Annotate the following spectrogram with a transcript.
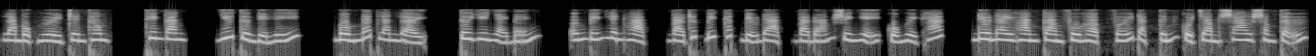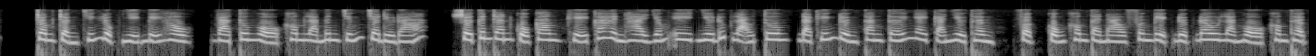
là một người trên thông, thiên văn, dưới tường địa lý, mồm mép lanh lợi, tư duy nhạy bén, ứng biến linh hoạt và rất biết cách biểu đạt và đoán suy nghĩ của người khác. Điều này hoàn toàn phù hợp với đặc tính của chòm sao song tử. Trong trận chiến lục nhĩ Mỹ Hầu và Tô Ngộ không là minh chứng cho điều đó. Sự tinh ranh của con khỉ có hình hài giống y như đúc lão tuôn đã khiến đường tăng tới ngay cả nhiều thần, Phật cũng không tài nào phân biệt được đâu là ngộ không thật,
